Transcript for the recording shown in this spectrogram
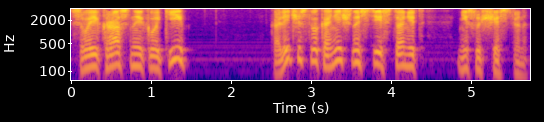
свои красные клыки, количество конечностей станет несущественно.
